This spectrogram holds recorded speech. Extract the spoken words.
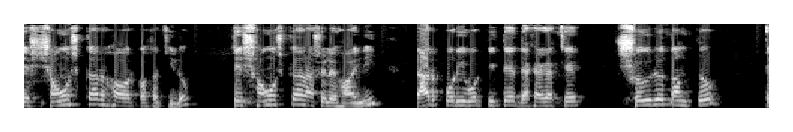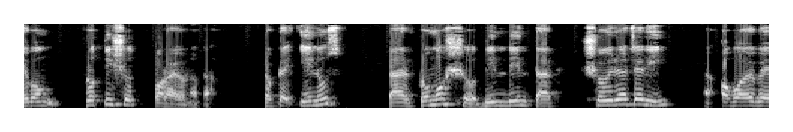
যে সংস্কার হওয়ার কথা ছিল, সেই সংস্কার আসলে হয়নি। তার পরিবর্তিতে দেখা গেছে স্বৈরতন্ত্র এবং প্রতিশোধ পরায়ণতা ডক্টর ইনুস তার ক্রমশ দিন দিন তার স্বৈরাচারী অবয়বে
